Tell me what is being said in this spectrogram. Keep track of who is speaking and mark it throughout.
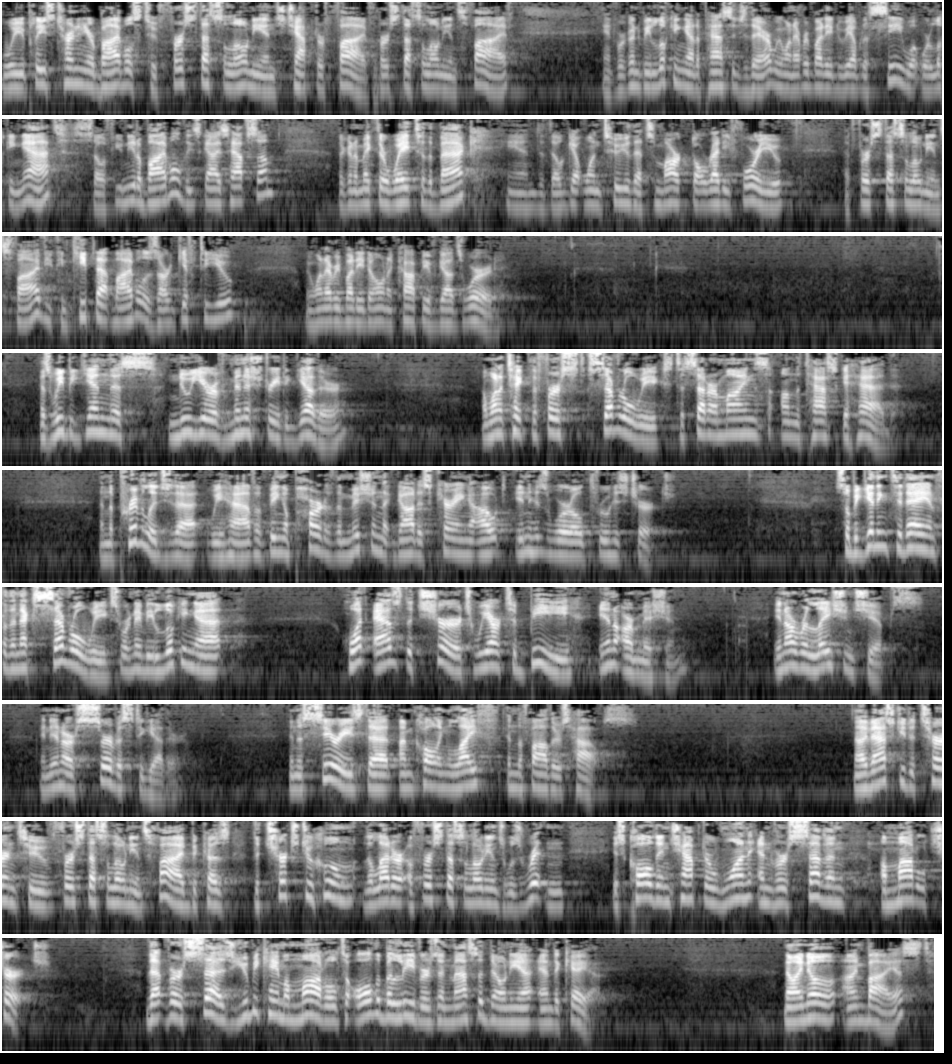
Speaker 1: Will you please turn in your Bibles to 1 Thessalonians chapter 5, 1 Thessalonians 5. And we're going to be looking at a passage there. We want everybody to be able to see what we're looking at. So if you need a Bible, these guys have some. They're going to make their way to the back and they'll get one to you that's marked already for you at 1 Thessalonians 5. You can keep that Bible as our gift to you. We want everybody to own a copy of God's Word. As we begin this new year of ministry together, I want to take the first several weeks to set our minds on the task ahead and the privilege that we have of being a part of the mission that God is carrying out in His world through His church. So beginning today and for the next several weeks, we're going to be looking at what as the church we are to be in our mission, in our relationships, and in our service together in a series that I'm calling Life in the Father's House. Now I've asked you to turn to 1 Thessalonians 5 because the church to whom the letter of 1 Thessalonians was written is called in chapter 1 and verse 7 a model church. That verse says, you became a model to all the believers in Macedonia and Achaia. Now I know I'm biased,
